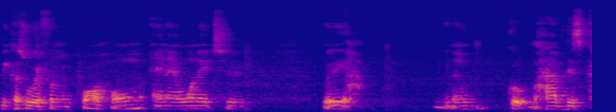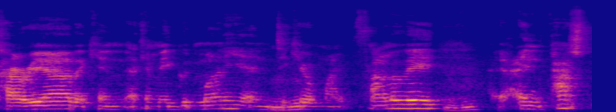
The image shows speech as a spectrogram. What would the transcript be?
because we were from a poor home, and I wanted to really, you know, go have this career that can I can make good money and take mm-hmm. care of my family. Mm-hmm. And past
